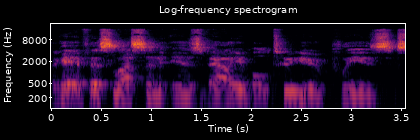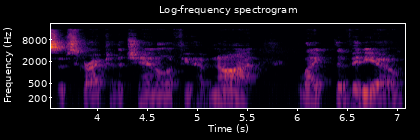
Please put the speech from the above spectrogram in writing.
Okay, if this lesson is valuable to you, please subscribe to the channel if you have not, like the video,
